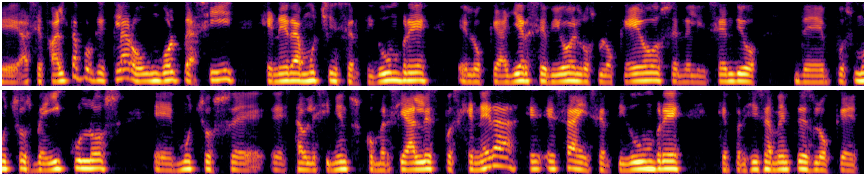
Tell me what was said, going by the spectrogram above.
eh, hace falta, porque claro, un golpe así genera mucha incertidumbre, eh, lo que ayer se vio en los bloqueos, en el incendio de pues, muchos vehículos, eh, muchos establecimientos comerciales, pues genera e, esa incertidumbre que precisamente es lo que,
